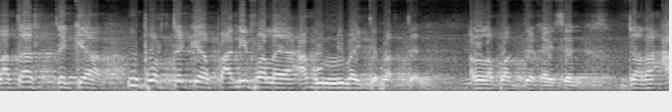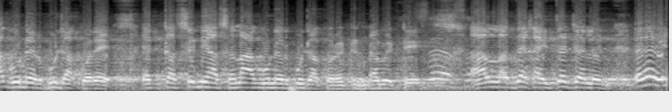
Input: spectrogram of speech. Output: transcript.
বাতাস থেকে উপর থেকে পানি ফালায় আগুন নিবাইতে পারতেন। আল্লাহ পাক দেখাইছেন যারা আগুনের পূজা করে একটা শ্রেণি আছে না আগুনের পূজা করে ঠিক না বেটি? আল্লাহ দেখাইতে চাইলেন এই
